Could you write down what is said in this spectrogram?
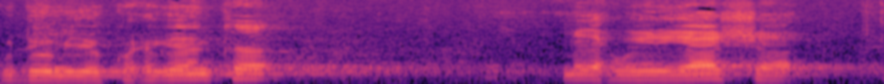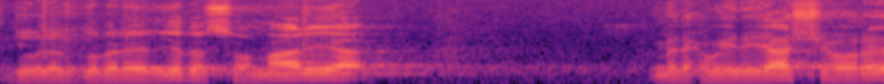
guddoomiye ku-xigeenka madaxweynayaasha dowlad goboleedyada soomaaliya. Madaxweynayaashii hore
